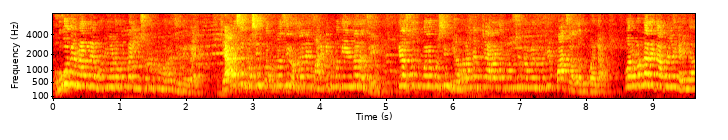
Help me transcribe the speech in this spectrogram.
होऊ देणार नाही म्हणून एवढा मोठा इन्शुरन्स तुम्हाला दिलेला आहे. ज्यावेळेस मशीन कंपल्सरी होणार मार्केटमध्ये येणारच आहे ते असं तुम्हाला मशीन घ्यावं लागेल चार हजार नऊशे नव्याण्णव म्हणजे पाच हजार रुपयाला. परवडणार आहे का आपल्याला घ्यायला.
